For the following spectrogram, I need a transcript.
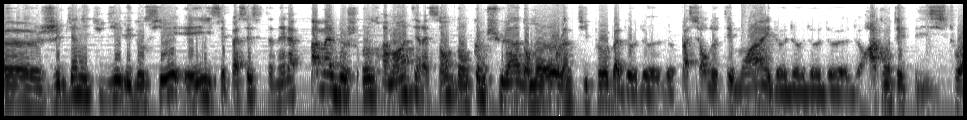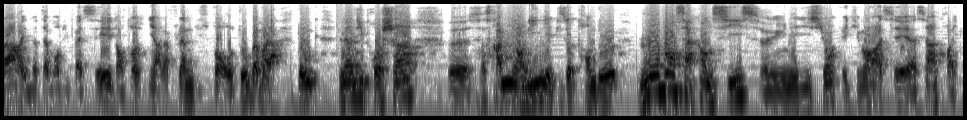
euh, j'ai bien étudié les dossiers et il s'est passé cette année-là pas mal de choses vraiment intéressantes. Donc, comme je suis là dans mon rôle un petit peu bah, de, passeur de témoins et de, de, raconter des histoires et notamment du passé, d'entretenir la flamme du sport auto, bah voilà. Donc, lundi prochain, euh, ça sera mis en ligne, épisode 32, Le Mans 56, une édition effectivement assez, assez incroyable.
